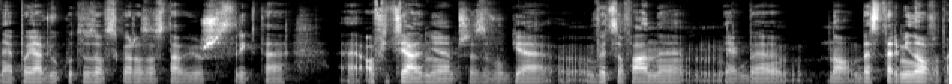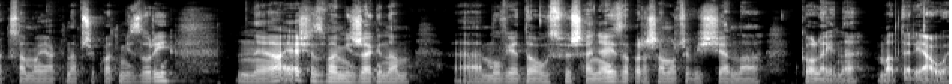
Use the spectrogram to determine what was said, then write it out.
e, pojawił Kutuzow, skoro został już stricte e, oficjalnie przez WG e, wycofany, jakby no, bezterminowo, tak samo jak na przykład Missouri. E, A ja się z Wami żegnam, e, mówię do usłyszenia i zapraszam oczywiście na kolejne materiały.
